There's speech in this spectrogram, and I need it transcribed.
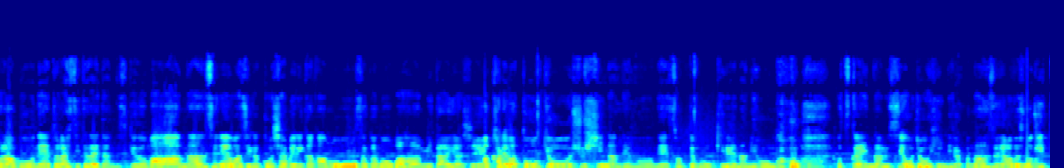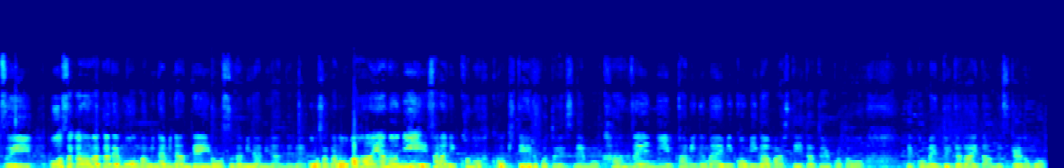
コラボをね、撮らせていただいたんですけど、まあ、なんしね、わしがこう喋り方も大阪のオバハンみたいやし、まあ彼は東京出身なんで、もうね、とっても綺麗な日本語お使いになるし、お上品で、やっぱなんしね、私、どぎつい、大阪の中でも、まあ南なんで、ソースが南なんでね、大阪のオバハンやのに、さらにこの服を着ていることですね、もう完全に上沼恵美込みが増していたということを、でコメントいただいたんですけれども、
